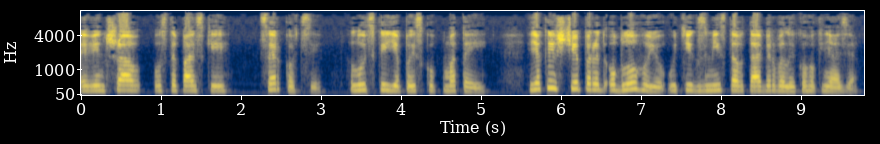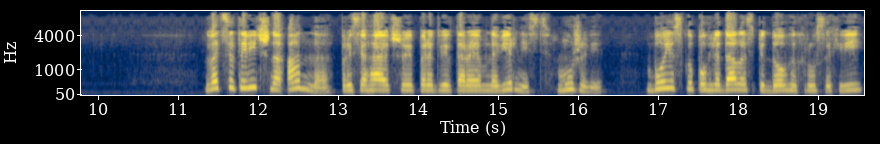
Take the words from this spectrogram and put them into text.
вінчав у Степанській церковці луцький єпископ Матей, який ще перед облогою утік з міста в табір Великого князя. Двадцятирічна Анна, присягаючи перед вівтарем на вірність мужеві, боязко поглядала з-під довгих русих вій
